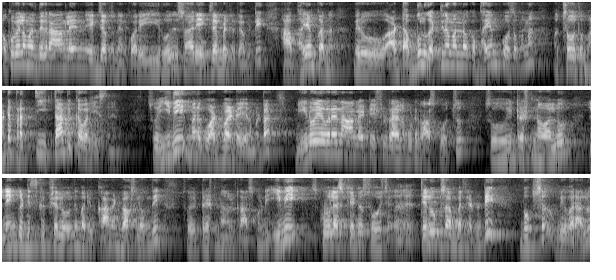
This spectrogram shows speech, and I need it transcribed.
ఒకవేళ మన దగ్గర ఆన్లైన్ ఎగ్జామ్స్ ఉన్నాయి అనుకో ఈ రోజు సారి ఎగ్జామ్ పెడతారు కాబట్టి ఆ భయం కన్నా మీరు ఆ డబ్బులు కట్టినామన్న ఒక భయం కోసమన్నా చదువుతాం. అంటే ప్రతి టాపిక్ కవర్ చేస్తాను నేను. సో ఇది మనకు అడ్వాంటేజ్ అనమాట మీలో ఎవరైనా ఆన్లైన్ టెస్టులు రాయాలనుకుంటే రాసుకోవచ్చు. సో ఇంట్రెస్ట్ ఉన్న వాళ్ళు లింక్ డిస్క్రిప్షన్లో ఉంది మరియు కామెంట్ బాక్స్లో ఉంది. సో ఇంట్రెస్ట్ ఉన్న వాళ్ళు రాసుకోండి. ఇవి స్కూల్ అసిస్టెంట్ సోషల్ తెలుగుకు సంబంధించినటువంటి బుక్స్ వివరాలు.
